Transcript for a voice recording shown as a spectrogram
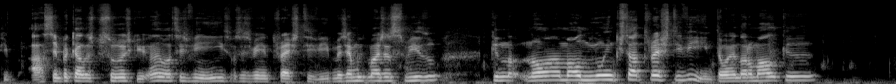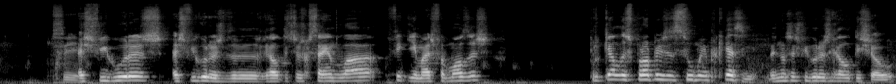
Tipo, há sempre aquelas pessoas que ah, vocês veem isso, vocês veem Trash TV, mas é muito mais assumido que não, há mal nenhum em gostar de Trash TV. Então é normal que Sim. as figuras, as figuras de reality shows que saem de lá fiquem mais famosas porque elas próprias assumem, porque é assim, as nossas figuras de reality show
